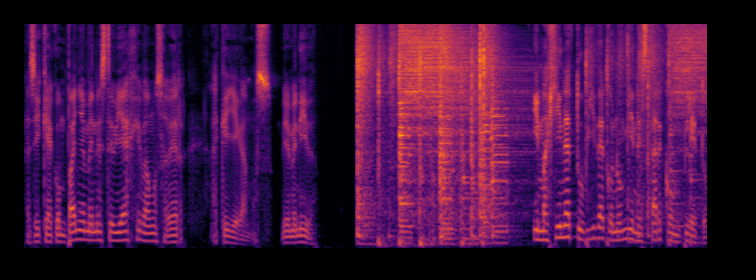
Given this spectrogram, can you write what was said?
Así que acompáñame en este viaje, vamos a ver a qué llegamos. Bienvenido. Imagina tu vida con un bienestar completo,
